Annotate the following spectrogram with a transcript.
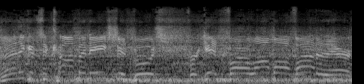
And I think it's a combination, Bush, for getting Varlamov out of there.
